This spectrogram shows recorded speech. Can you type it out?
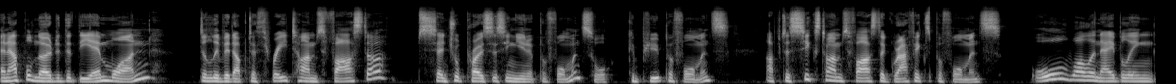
And Apple noted that the M1 delivered up to three times faster central processing unit performance or compute performance, up to six times faster graphics performance, all while enabling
